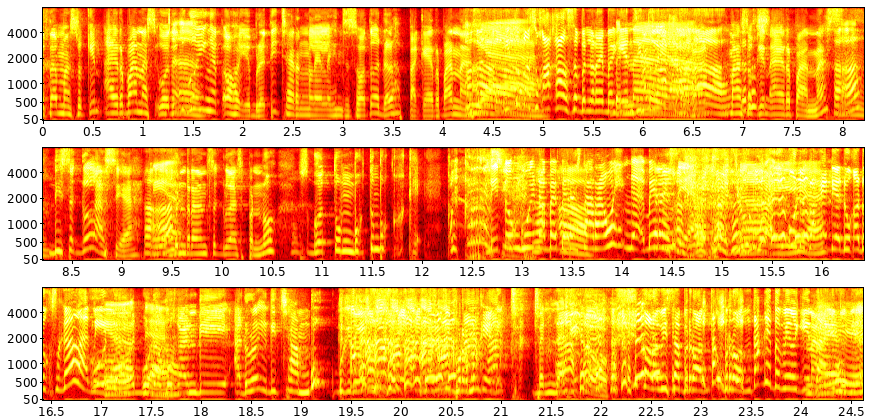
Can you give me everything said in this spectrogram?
kita masukin air panas. Waktu itu gue inget, oh ya berarti cara ngelelehin sesuatu adalah pakai air panas. Iya. Itu masuk akal sebenarnya bagian situ ya. Masukin air panas di segelas ya, beneran segelas penuh. Terus gue tumbuk-tumbuk kok kayak kok keras ya. Ditungguin sampai beres taraweh nggak beres ya? juga. Nah, Udah iya. pakai diaduk-aduk segala nih. Ya Udah, udah udah. bukan di aduh lagi dicambuk begitu kan. Udah di permen kayak di Bener. gitu. Kalau bisa berontak, berontak itu milik kita nah ya. dia.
